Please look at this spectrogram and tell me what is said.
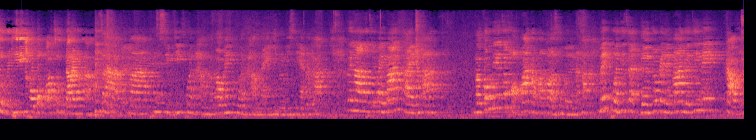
สูบในที่ที่เขาบอกว่าสูบได้เท่านั้นจะมาพูดสิ่งที่ควรทำแล้วก็ไม่ควรทำในอินโดนีเซียนะคะ เวลาเราจะไปบ้านใครนะคะ เราต้องเรียกเจ้าของบ้านออกมาก่อนเสมอนะคะ ไม่ควรที่จะเดินเข้าไปในบ้านโดยที่ไม่กล่าวค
